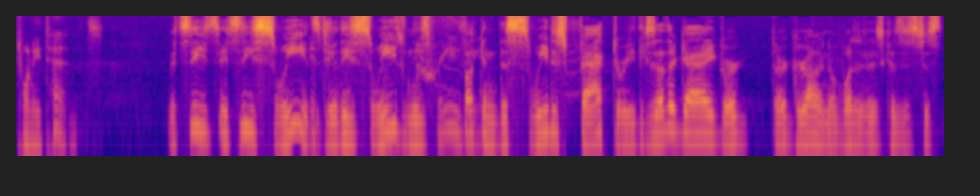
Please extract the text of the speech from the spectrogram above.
2010s. It's these it's these Swedes, It's- dude. These Swedes and these crazy. fucking this Swedish factory. This other guy or or girl, I don't know what it is because it's just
